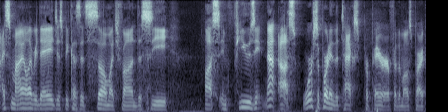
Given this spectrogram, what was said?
I smile every day just because it's so much fun to see us infusing not us we're supporting the tax preparer for the most part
